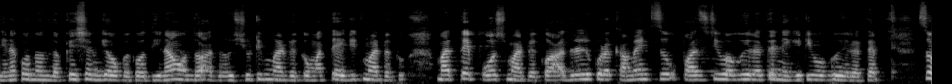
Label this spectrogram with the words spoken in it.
ದಿನಕ್ಕೆ ಒಂದೊಂದು ಲೊಕೇಶನ್ಗೆ ಹೋಗ್ಬೇಕು, ದಿನ ಒಂದು ಅದ್ರ ಶೂಟಿಂಗ್ ಮಾಡ್ಬೇಕು, ಮತ್ತೆ ಎಡಿಟ್ ಮಾಡ್ಬೇಕು, ಮತ್ತೆ ಪೋಸ್ಟ್ ಮಾಡ್ಬೇಕು. ಅದ್ರಲ್ಲೂ ಕೂಡ ಕಮೆಂಟ್ಸ್ ಪಾಸಿಟಿವ್ ಆಗೂ ಇರುತ್ತೆ ನೆಗೆಟಿವ್ ಆಗೂ ಇರುತ್ತೆ. ಸೊ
